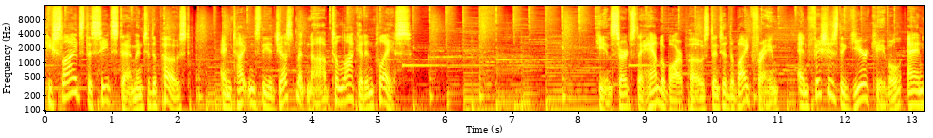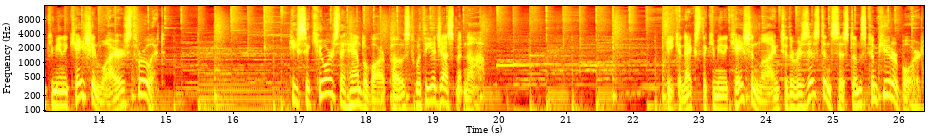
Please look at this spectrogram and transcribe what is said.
He slides the seat stem into the post and tightens the adjustment knob to lock it in place. He inserts the handlebar post into the bike frame and fishes the gear cable and communication wires through it. He secures the handlebar post with the adjustment knob. He connects the communication line to the resistance system's computer board.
